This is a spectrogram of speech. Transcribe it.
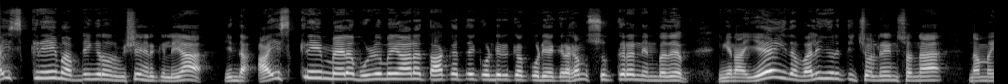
ஐஸ்கிரீம் அப்படிங்கிற ஒரு விஷயம் இருக்கு இல்லையா? இந்த ஐஸ்கிரீம் மேலே முழுமையான தாக்கத்தை கொண்டிருக்கக்கூடிய கிரகம் சுக்கரன் என்பது. இங்கே நான் ஏன் இதை வலியுறுத்தி சொல்கிறேன்னு சொன்னால் நம்ம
